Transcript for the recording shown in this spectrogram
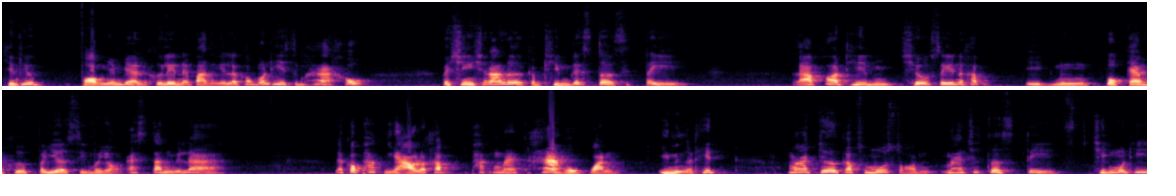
ทีมที่ฟอร์มย่ำๆคือเล่นในบ้านตัวเองแล้วก็วันที่ 15 เข้าไปชิงชนะเลิศกับทีมเลสเตอร์ซิตี้แล้วก็ทีมเชลซีนะครับ อีกหนึ่งโปรแกรมคือไปเยือนสิงห์พยองแอสตันวิลล่า แล้วก็พักยาวแล้วครับ พักมา 5-6 วัน อีกหนึ่งอาทิตย์ มาเจอกับสโมสรแมนเชสเตอร์ซิตี้ชิงวันที่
